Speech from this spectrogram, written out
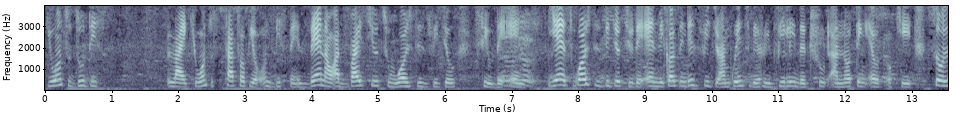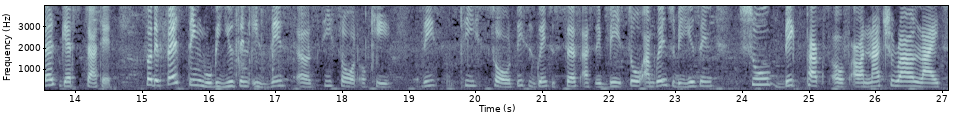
you want to do this like you want to start up your own business then i'll advise you to watch this video till the end. Yes watch this video till the end because in this video i'm going to be revealing the truth and nothing else okay? So let's get started. So the first thing we'll be using is this uh, sea salt okay? This sea salt this is going to serve as a base. So i'm going to be using two big packs of our natural light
